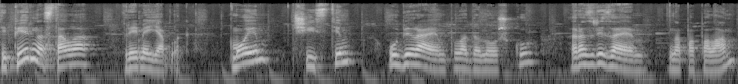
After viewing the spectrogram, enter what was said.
Теперь настало время яблок. Моем, чистим, убираем плодоножку, разрезаем напополам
